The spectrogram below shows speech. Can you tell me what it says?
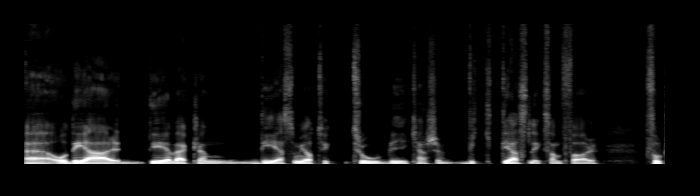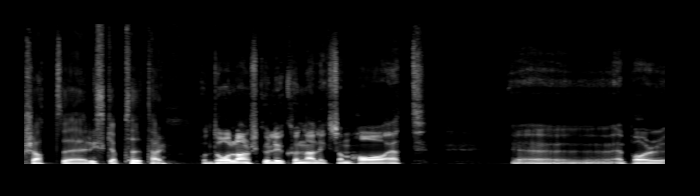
Eh, och det är, det är verkligen det som jag tyck, tror blir kanske viktigast liksom, för fortsatt eh, riskaptit här. Och dollarn skulle ju kunna liksom ha ett, eh, ett par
